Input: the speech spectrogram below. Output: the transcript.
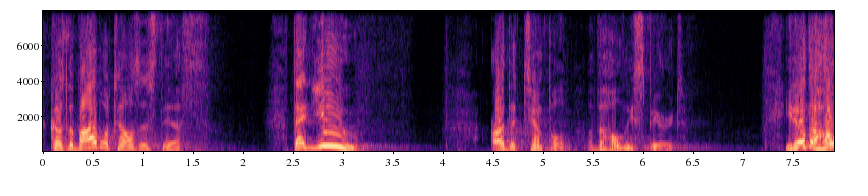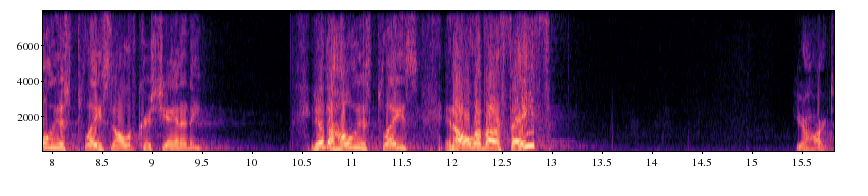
Because the Bible tells us this that you are the temple of the Holy Spirit. You know the holiest place in all of Christianity? You know the holiest place in all of our faith? Your heart.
